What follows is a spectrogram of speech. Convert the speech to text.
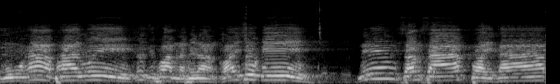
หมู่ห้าพาลุยก็สิพร้อมนะพี่น้อง ขอให้โชคดีหนึ่งสองสามปล่อยครับ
